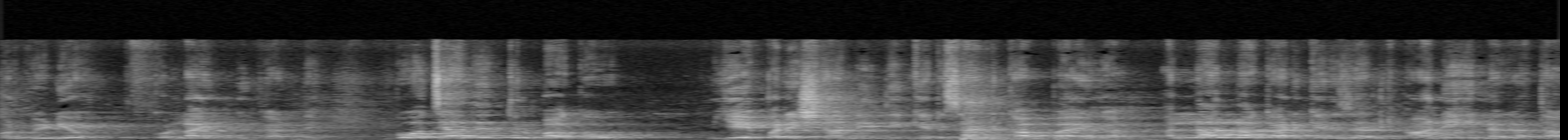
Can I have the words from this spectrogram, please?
और वीडियो को लाइक भी कर दें। बहुत ज़्यादा तलबा को ये परेशानी थी कि रिज़ल्ट कब आएगा। अल्लाह अल्लाह करके रिज़ल्ट आने ही लगा था,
